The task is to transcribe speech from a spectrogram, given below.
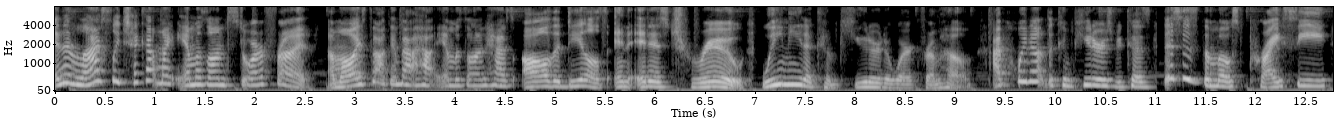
And then lastly, check out my Amazon storefront. I'm always talking about how Amazon has all the deals, and it is true. We need a computer to work from home. I point out the computers because this is the most pricey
